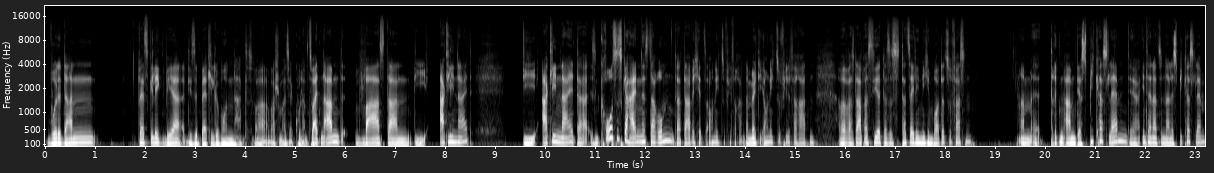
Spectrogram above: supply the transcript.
wurde dann festgelegt, wer diese Battle gewonnen hat. Das war, war schon mal sehr cool. Am zweiten Abend war es dann die Ugly Night. Die Ugly Night, da ist ein großes Geheimnis darum. Da darf ich jetzt auch nicht zu viel verraten. Da möchte ich auch nicht zu viel verraten. Aber was da passiert, das ist tatsächlich nicht in Worte zu fassen. Am äh, dritten Abend der Speaker Slam, der internationale Speaker Slam.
